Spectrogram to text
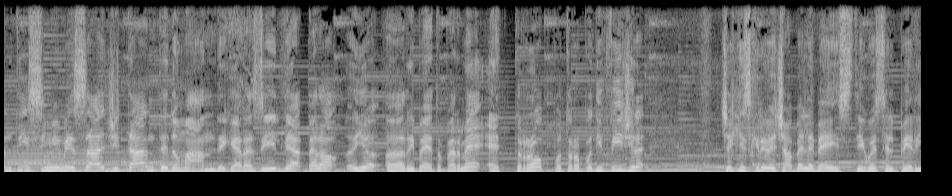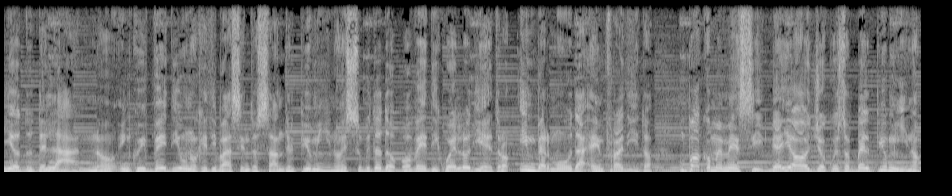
Tantissimi messaggi, tante domande, cara Silvia, però io eh, ripeto, per me è troppo troppo difficile. C'è chi scrive ciao belle bestie, questo è il periodo dell'anno in cui vedi uno che ti passa indossando il piumino e subito dopo vedi quello dietro in bermuda e infradito. Un po' come me e Silvia, io oggi ho questo bel piumino,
